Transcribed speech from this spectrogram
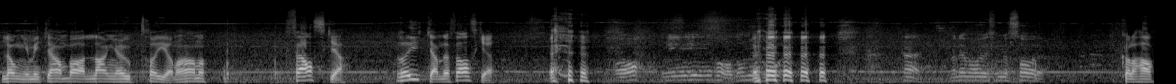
Långe-Micke han bara langar upp tröjorna här nu. Färska. Rykande färska. ja, det var de på. Här. Men det var ju som jag sa det. Kolla här.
